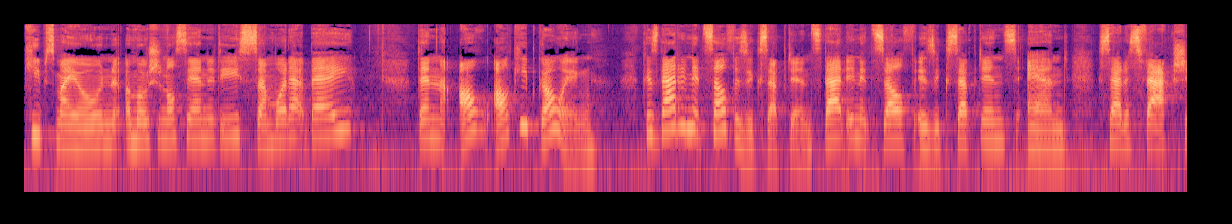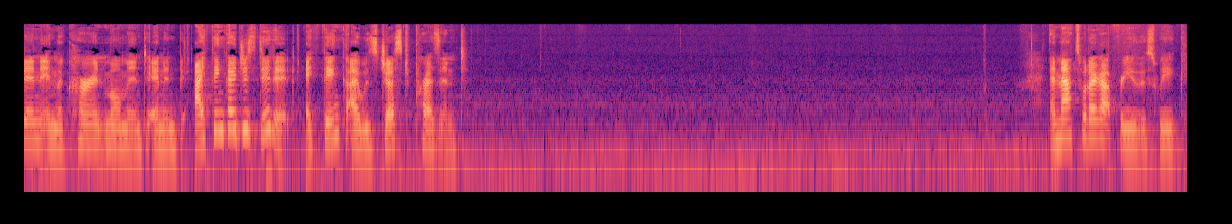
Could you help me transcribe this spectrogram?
keeps my own emotional sanity somewhat at bay, then I'll, I'll keep going because that in itself is acceptance. That in itself is acceptance and satisfaction in the current moment. And in, I think I just did it. I think I was just present. And that's what I got for you this week.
